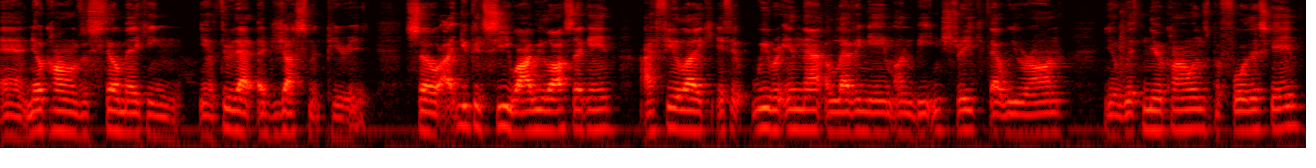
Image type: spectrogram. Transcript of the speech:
and Neil Collins was still making you know through that adjustment period. So you could see why we lost that game. I feel like if it, we were in that 11 game unbeaten streak that we were on, you know, with Neil Collins before this game,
